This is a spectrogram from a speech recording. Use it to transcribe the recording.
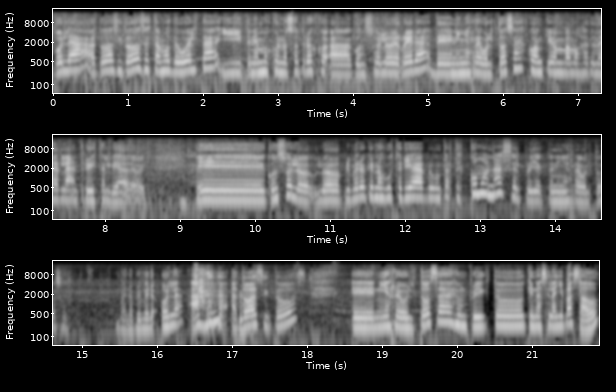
Hola a todas y todos, estamos de vuelta y tenemos con nosotros a Consuelo Herrera de Niñas Revoltosas, con quien vamos a tener la entrevista el día de hoy. Eh, Consuelo, lo primero que nos gustaría preguntarte es cómo nace el proyecto Niñas Revoltosas. Bueno, primero, hola a, todas y todos. Eh, Niñas Revoltosas es un proyecto que nace el año pasado.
